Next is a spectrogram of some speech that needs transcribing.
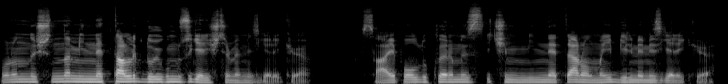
Bunun dışında minnettarlık duygumuzu geliştirmemiz gerekiyor. Sahip olduklarımız için minnettar olmayı bilmemiz gerekiyor.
